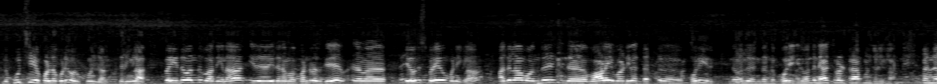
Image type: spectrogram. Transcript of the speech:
இந்த பூச்சியை கொல்லக்கூடிய ஒரு பூஞ்சான். சரிங்களா? இப்போ இது வந்து பாத்தீங்கன்னா இது இதை நம்ம பண்றதுக்கு நம்ம இதை வந்து ஸ்ப்ரேவும் பண்ணிக்கலாம். அது இல்லாமல் வந்து இந்த வாழை வடிவ தட்டு பொறி இருக்கு. இந்த வந்து இந்த இந்த பொறி இது வந்து நேச்சுரல் ட்ராப்னு சொல்லிக்கலாம். இப்போ இந்த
